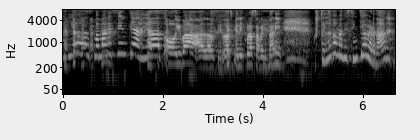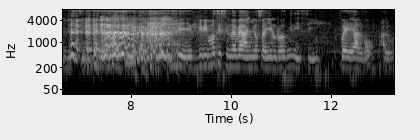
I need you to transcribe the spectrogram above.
adiós, mamá de Cintia, adiós. O iba a las, las películas a rentar y, usted es la mamá de Cintia, ¿verdad? Y yo sí. Sí, vivimos 19 años ahí en Rosmid y sí, fue algo, algo.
